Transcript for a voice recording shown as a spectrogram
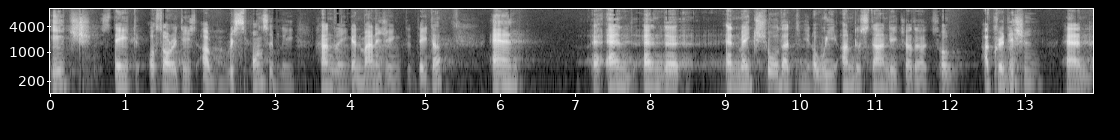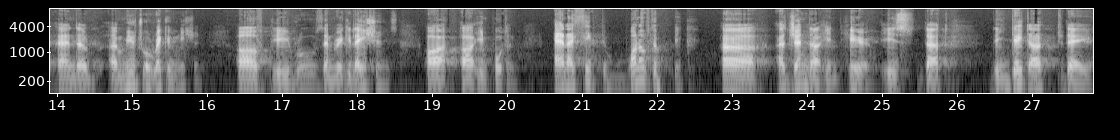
each state authorities are responsibly handling and managing the data and, and, and, uh, and make sure that you know, we understand each other. So accreditation and, and a, a mutual recognition of the rules and regulations are, are important. And I think one of the big uh, agenda in here is that the data today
